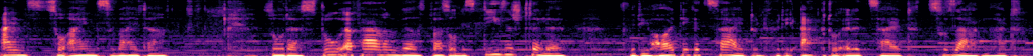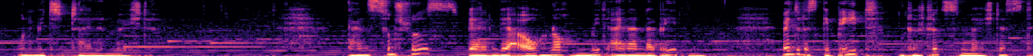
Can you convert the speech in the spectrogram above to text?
eins zu eins weiter, so dass du erfahren wirst, was uns diese Stelle für die heutige Zeit und für die aktuelle Zeit zu sagen hat und mitteilen möchte. Ganz zum Schluss werden wir auch noch miteinander beten. Wenn du das Gebet unterstützen möchtest,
